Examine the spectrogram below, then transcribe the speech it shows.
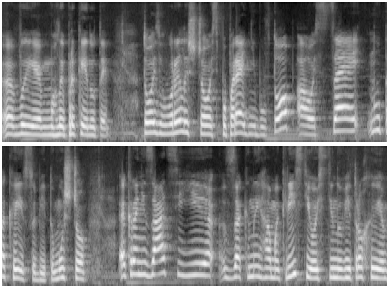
е, ви могли прикинути. То ось говорили, що ось попередній був топ, а ось цей ну такий собі, тому що екранізації за книгами Крісті, ось ці нові трохи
